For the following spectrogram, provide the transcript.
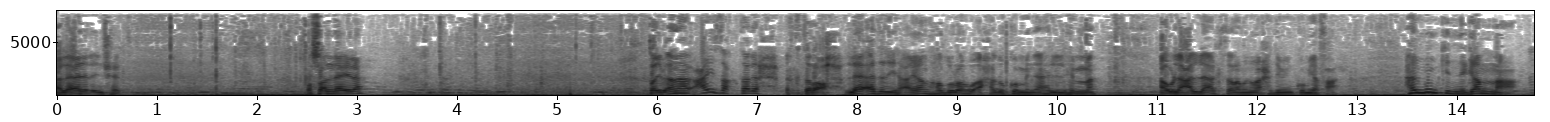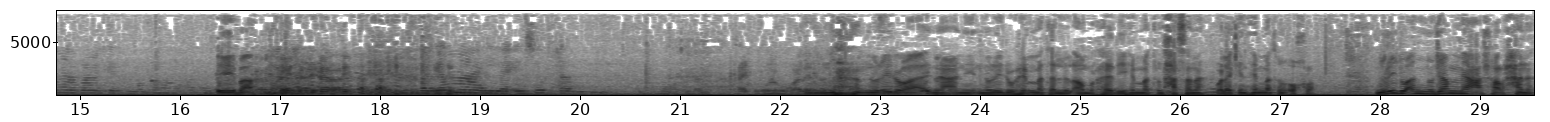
الآن الإنشاد. وصلنا إلى طيب أنا عايز أقترح اقتراح. لا أدري اينهض له أحدكم من أهل الهمة أو لعل أكثر من واحد منكم يفعل. هل ممكن نجمع أنا بعمل كده. إيه بقى؟ بجمع الانشاد نريد يعني نريد همة للأمر. هذه همة حسنة ولكن همة أخرى. نريد أن نجمع شرحنا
